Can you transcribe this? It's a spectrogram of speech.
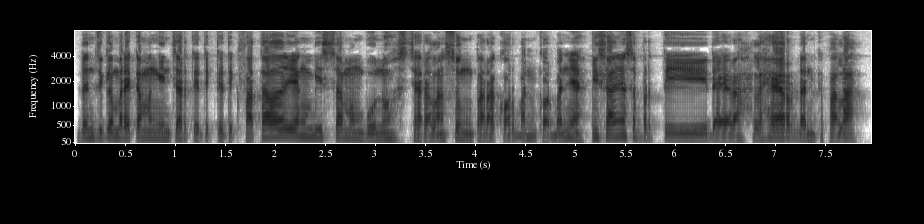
dan juga mereka mengincar titik-titik fatal yang bisa membunuh secara langsung para korban-korbannya, misalnya seperti daerah leher dan kepala.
